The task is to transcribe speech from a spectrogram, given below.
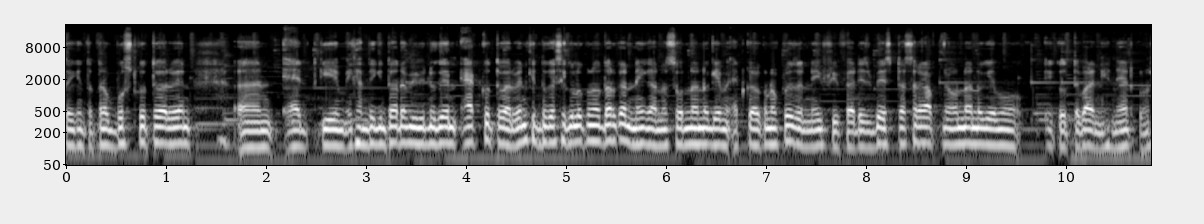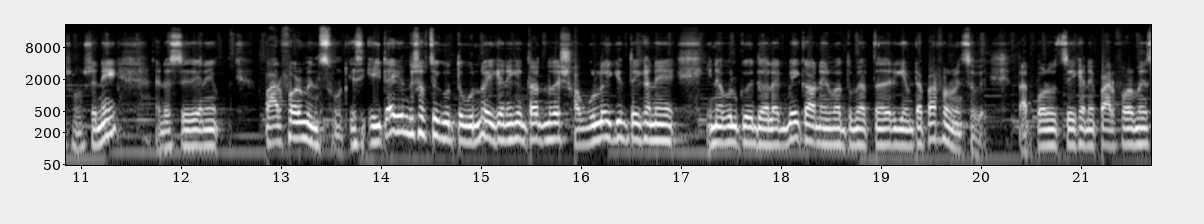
থেকে কিন্তু আপনারা বুস্ট করতে পারবেন অ্যাড গেম এখান থেকে কিন্তু আপনারা বিভিন্ন গেম অ্যাড করতে পারবেন, কিন্তু সেগুলো কোনো দরকার নেই, কারণ হচ্ছে অন্যান্য গেম অ্যাড করার কোনো প্রয়োজন নেই ফ্রি ফায়ার ইজ বেস্ট তাছাড়া আপনি অন্যান্য গেমও ই করতে পারেন, এখানে অ্যাড কোনো সমস্যা নেই অ্যান্ড হচ্ছে এখানে পারফরমেন্স মোড এইটাই কিন্তু সবচেয়ে গুরুত্বপূর্ণ। এখানে কিন্তু আপনাদের সবগুলোই কিন্তু এখানে ইনাবল করে দেওয়া লাগবে, কারণ এর মাধ্যমে আপনাদের গেমটা পারফরমেন্স হবে। তারপর হচ্ছে এখানে পারফরমেন্স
